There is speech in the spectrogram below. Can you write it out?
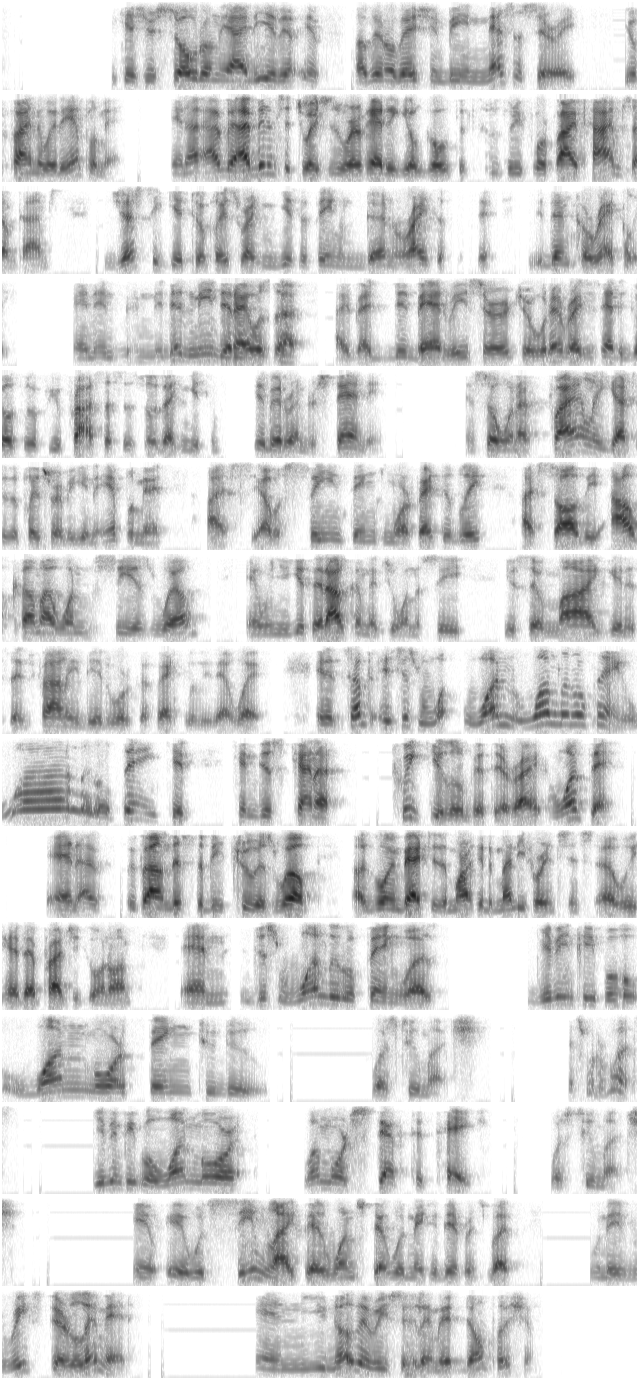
Because you're sold on the idea of, of innovation being necessary, you'll find a way to implement. And I, I've, I've been in situations where I've had to go, two, three, four, five times sometimes just to get to a place where I can get the thing done right, done correctly. And, and, it didn't mean that I was uh, I, I did bad research or whatever. I just had to go through a few processes so that I can get, some, get a better understanding. And so when I finally got to the place where I began to implement, I I was seeing things more effectively. I saw the outcome I wanted to see as well. And when you get that outcome that you want to see, you say, "My goodness, that finally did work effectively that way." And it's some, it's just one one little thing, one little thing can can just kind of tweak you a little bit there, right? One thing, and I, we found this to be true as well uh, going back to the Marketing Monday, for instance, uh, we had that project going on, and just one little thing was giving people one more thing to do was too much. That's what it was. Giving people one more one more step to take was too much. It, it would seem like that one step would make a difference, but when they've reached their limit, and you know they reach their limit, don't push them.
